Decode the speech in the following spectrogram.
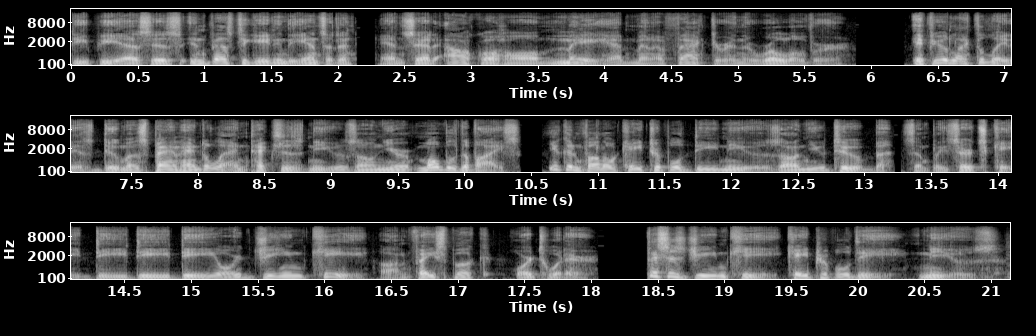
DPS is investigating the incident and said alcohol may have been a factor in the rollover. If you'd like the latest Dumas, Panhandle, and Texas news on your mobile device, you can follow KDDD News on YouTube. Simply search KDDD or Gene Key on Facebook or Twitter. This is Gene Key, KDDD News.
